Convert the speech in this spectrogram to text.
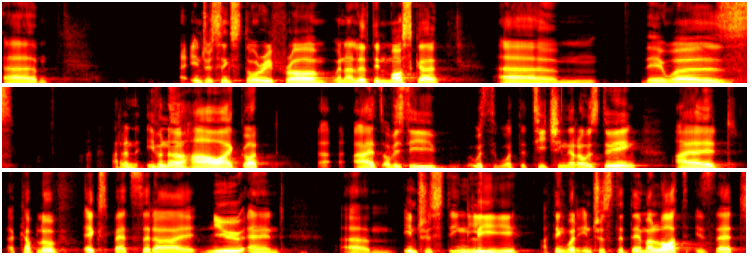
Um, interesting story from when I lived in Moscow. Um, there was, I don't even know how I got, uh, I had obviously, with what the teaching that I was doing, I had a couple of expats that I knew, and um, interestingly, I think what interested them a lot is that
